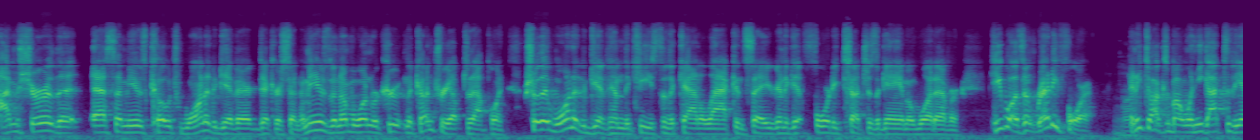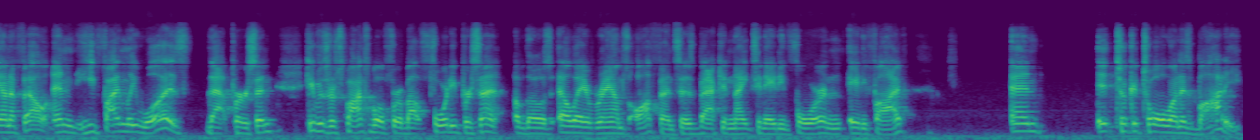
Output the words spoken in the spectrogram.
I'm sure that SMU's coach wanted to give Eric Dickerson. I mean, he was the number one recruit in the country up to that point. I'm sure they wanted to give him the keys to the Cadillac and say, you're going to get 40 touches a game and whatever. He wasn't ready for it. And he talks about when he got to the NFL and he finally was that person. He was responsible for about 40% of those LA Rams offenses back in 1984 and 85. And it took a toll on his body.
